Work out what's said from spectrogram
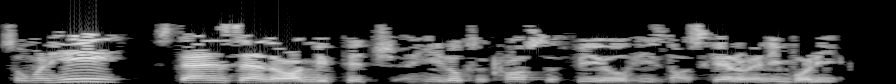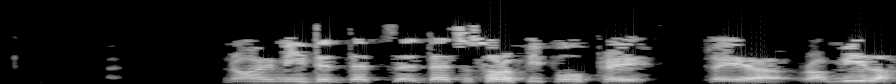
So when he stands there on the rugby pitch and he looks across the field, he's not scared of anybody. You know what I mean? That, that's, that's the sort of people who play, play uh, rugby, lah.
